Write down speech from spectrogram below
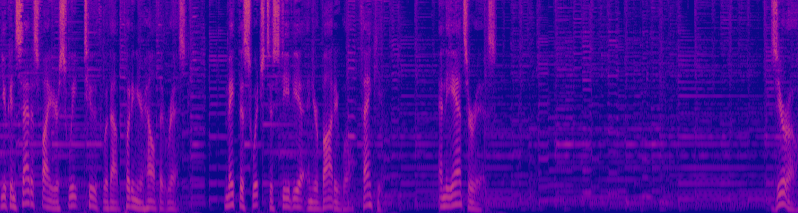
you can satisfy your sweet tooth without putting your health at risk. Make the switch to stevia and your body will thank you. And the answer is 0.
